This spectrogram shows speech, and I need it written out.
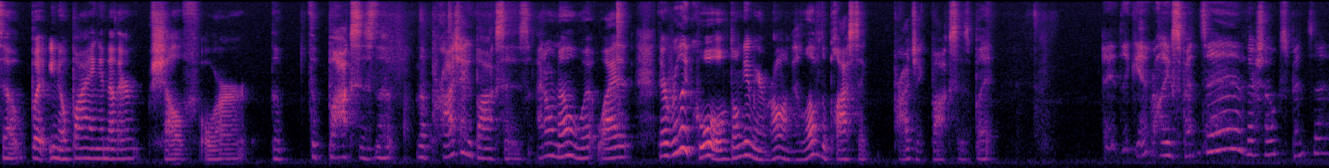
So, but you know, buying another shelf or the the boxes, the the project boxes. I don't know what why they're really cool. Don't get me wrong. I love the plastic project boxes, but they, get really expensive. They're so expensive.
